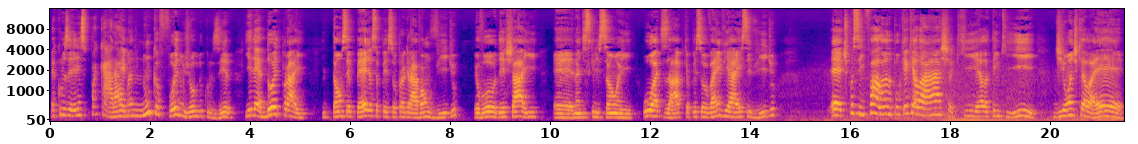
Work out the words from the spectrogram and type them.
é cruzeirense pra caralho, mas nunca foi no jogo do Cruzeiro e ele é doido pra ir. Então você pede essa pessoa para gravar um vídeo. Eu vou deixar aí é, na descrição aí o WhatsApp que a pessoa vai enviar esse vídeo. É, tipo assim, falando por que, que ela acha que ela tem que ir, de onde que ela é,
